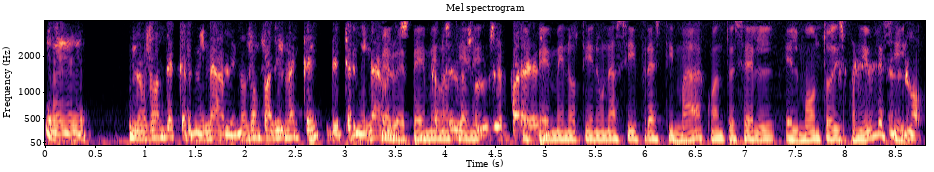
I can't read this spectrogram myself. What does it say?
eh, no son determinables, no son fácilmente determinables. Pero EPM, no tiene, EPM no tiene una cifra estimada, ¿cuánto es el, el monto disponible? Sí. No,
